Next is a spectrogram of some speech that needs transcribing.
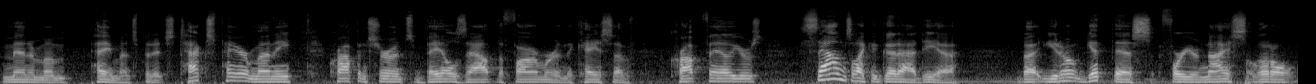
minimum payments. But it's taxpayer money. Crop insurance bails out the farmer in the case of crop failures. Sounds like a good idea, but you don't get this for your nice little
